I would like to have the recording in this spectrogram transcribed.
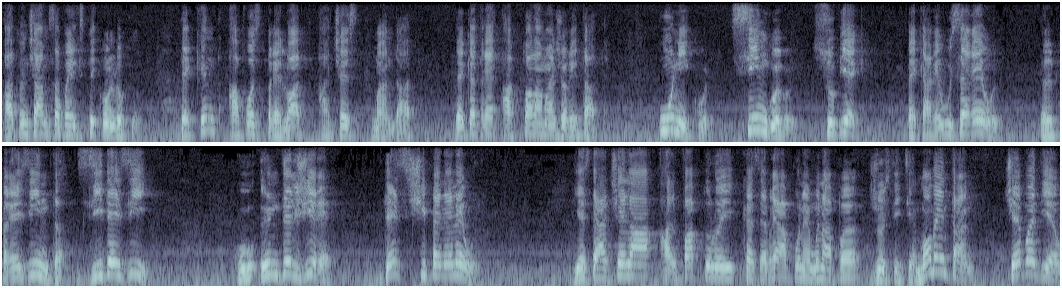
atunci am să vă explic un lucru. De când a fost preluat acest mandat de către actuala majoritate, unicul, singurul subiect pe care USR-ul îl prezintă zi de zi cu îndârjire, des și PNL-ul, este acela al faptului că se vrea pune mâna pe justiție. Momentan, ce văd eu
